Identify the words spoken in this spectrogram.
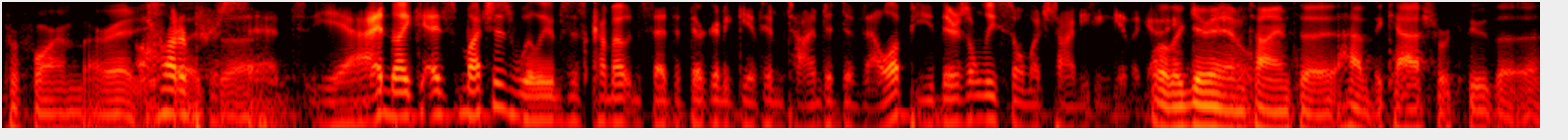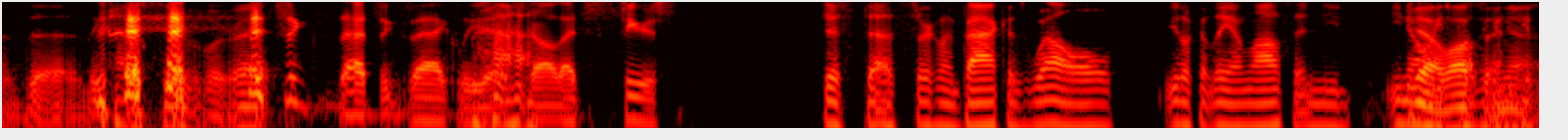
perform already. A hundred but, uh, percent, yeah. And like as much as Williams has come out and said that they're going to give him time to develop, you, there's only so much time you can give a guy. well, they're giving him know? time to have the cash work through the the, the accounts receivable, right? That's ex- that's exactly it. No, that's serious. Just uh, circling back as well, you look at Liam Lawson, you you know Yeah, he's Lawson, probably going to yeah. get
